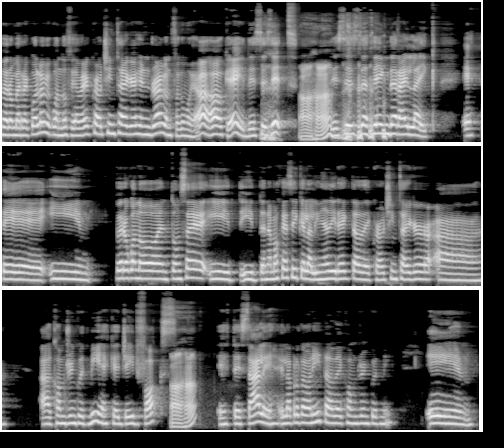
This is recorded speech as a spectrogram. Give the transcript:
pero me recuerdo que cuando fui a ver Crouching Tiger, Hidden Dragon fue como que, ah, ok, this is it. Ajá. This is the thing that I like. Este, y, pero cuando entonces, y, y tenemos que decir que la línea directa de Crouching Tiger a, a Come Drink With Me es que Jade Fox Ajá. este, sale, es la protagonista de Come Drink With Me. Eh,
